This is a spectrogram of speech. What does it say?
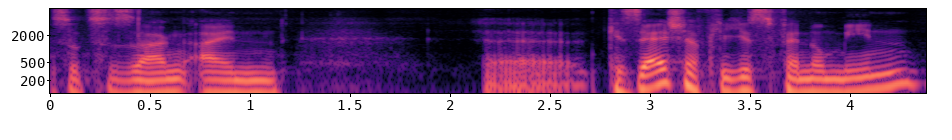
sozusagen ein äh, gesellschaftliches Phänomen,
